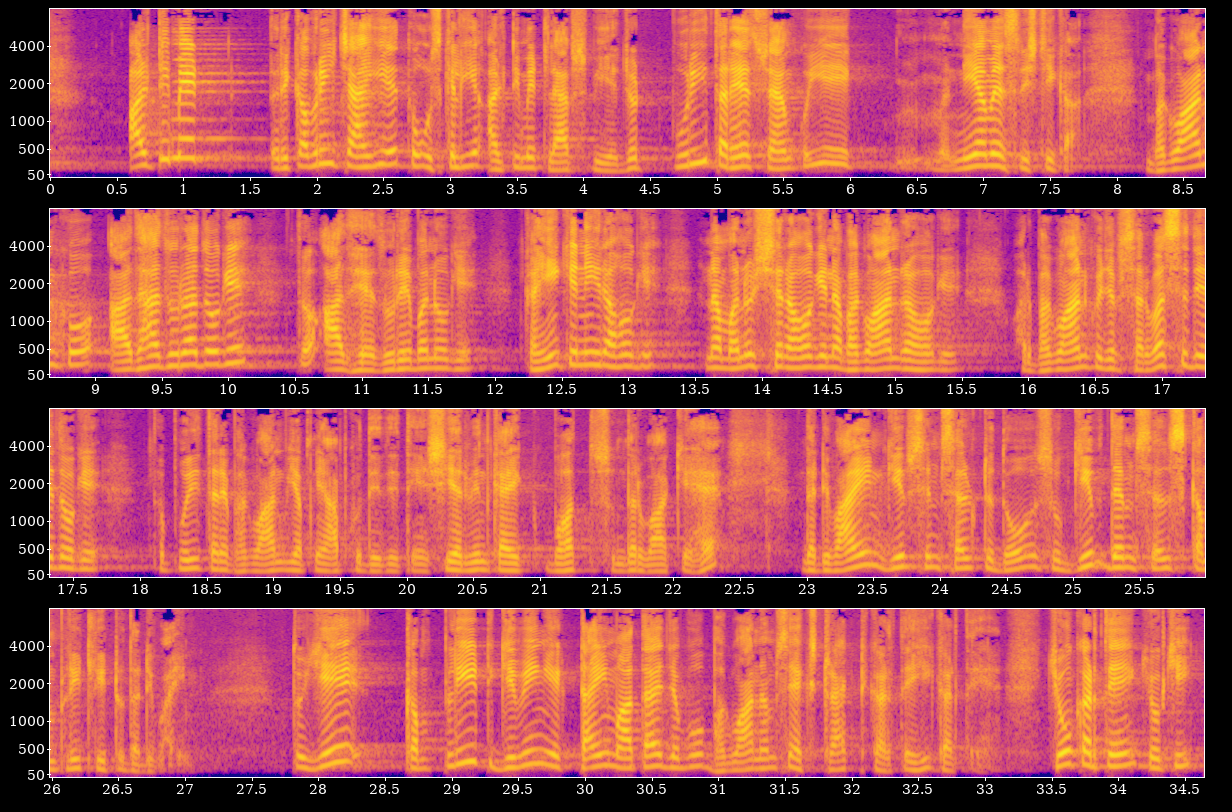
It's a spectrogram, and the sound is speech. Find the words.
अल्टीमेट रिकवरी चाहिए तो उसके लिए अल्टीमेट लैब्स भी है, जो पूरी तरह स्वयं को ये एक नियम है सृष्टि का। भगवान को आधा अधूरा दोगे तो आधे अधूरे बनोगे। कहीं के नहीं रहोगे, ना मनुष्य रहोगे, ना भगवान रहोगे। और भगवान को जब सर्वस्व दे दोगे तो पूरी तरह भगवान भी अपने आप को दे देते हैं। श्री अरविंद का एक बहुत सुंदर वाक्य है the divine gives himself to those who give themselves completely to the divine तो ये कंप्लीट गिविंग एक टाइम आता है जब वो भगवान हमसे एक्सट्रैक्ट करते ही करते हैं। क्यों करते हैं? क्योंकि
